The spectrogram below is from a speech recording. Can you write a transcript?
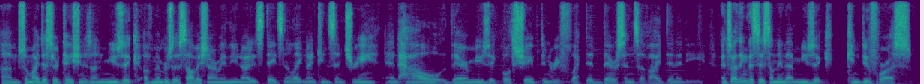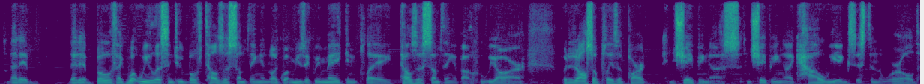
Um, so my dissertation is on music of members of the Salvation Army in the United States in the late 19th century and how their music both shaped and reflected their sense of identity. And so I think this is something that music can do for us. That it that it both like what we listen to both tells us something, and like what music we make and play tells us something about who we are. But it also plays a part in shaping us and shaping like how we exist in the world.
